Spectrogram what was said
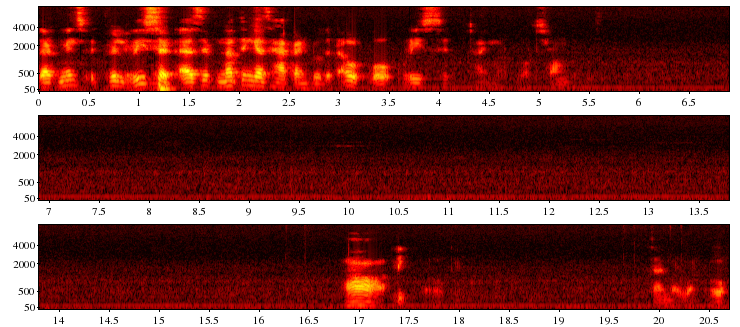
that means it will reset as if nothing has happened to that. Oh, oh, reset timer. What's wrong with this? Ah, okay. Timer one. Okay.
